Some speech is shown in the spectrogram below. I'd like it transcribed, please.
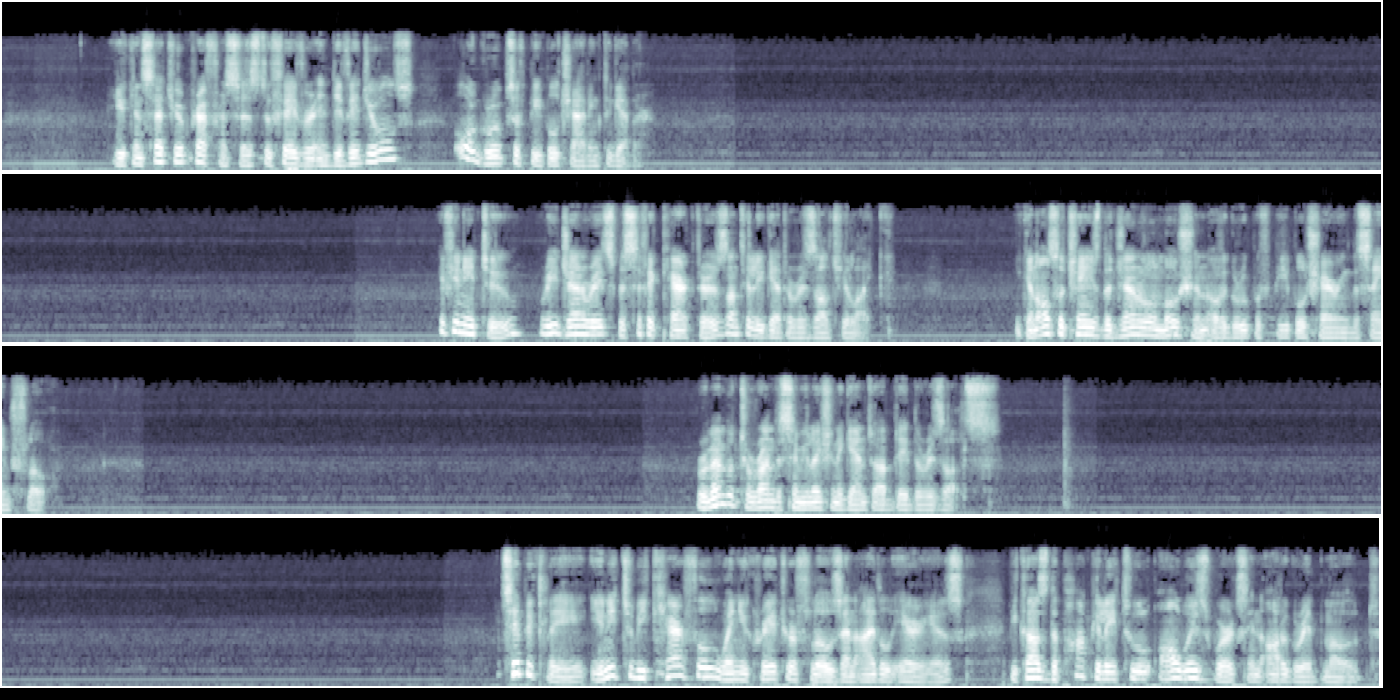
You can set your preferences to favor individuals or groups of people chatting together. If you need to, regenerate specific characters until you get a result you like. You can also change the general motion of a group of people sharing the same flow. Remember to run the simulation again to update the results. Typically, you need to be careful when you create your flows and idle areas because the Populate tool always works in AutoGrid mode.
